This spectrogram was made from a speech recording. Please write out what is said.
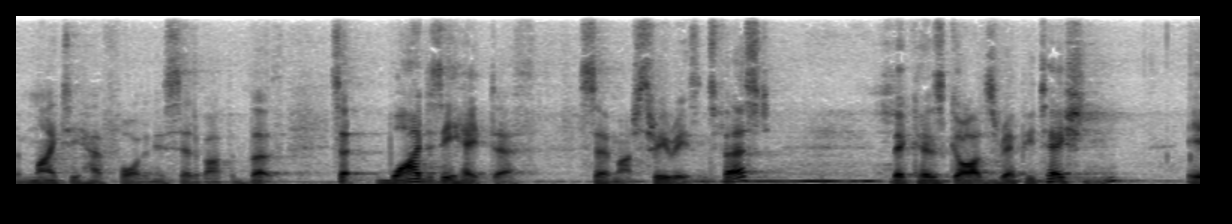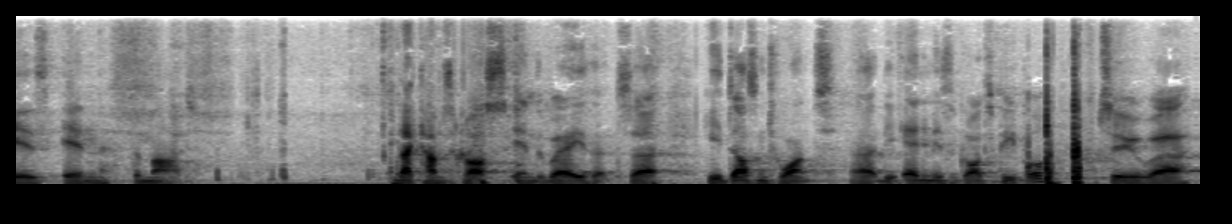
The mighty have fallen is said about them both. So, why does he hate death so much? Three reasons. First, because God's reputation is in the mud. That comes across in the way that uh, he doesn't want uh, the enemies of God's people to uh,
